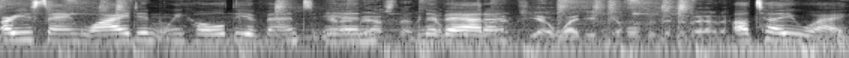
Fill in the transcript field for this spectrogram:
Are you saying why didn't we hold the event Yeah, in I've asked that a Nevada? times. Yeah, why didn't you hold it in Nevada? I'll tell you why.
